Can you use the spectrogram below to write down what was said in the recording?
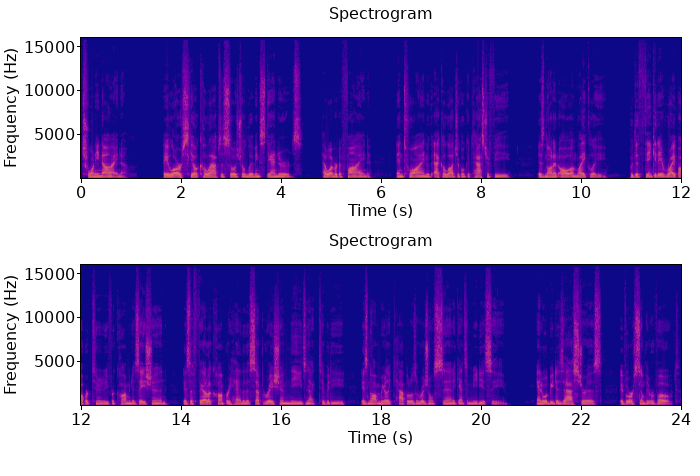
29. A large scale collapse of social living standards, however defined, entwined with ecological catastrophe, is not at all unlikely. But to think it a ripe opportunity for communization is to fail to comprehend that the separation of needs and activity is not merely capital's original sin against immediacy, and it would be disastrous if it were simply revoked.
